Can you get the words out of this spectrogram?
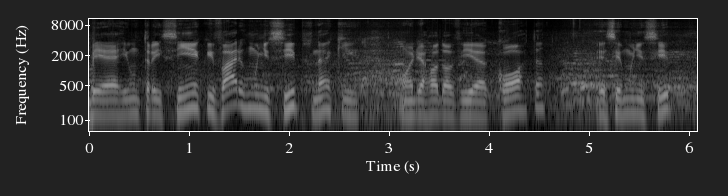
BR-135 e vários municípios, né, que, onde a rodovia corta esse município.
